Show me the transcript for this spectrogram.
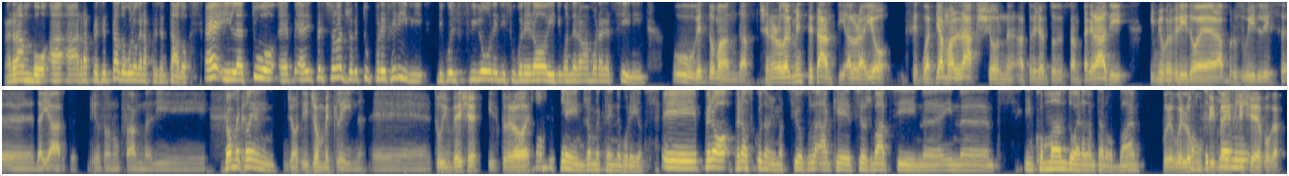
Rambo ha, ha, rappresentato quello che ha rappresentato. È il tuo è, il personaggio che tu preferivi di quel filone di supereroi di quando eravamo ragazzini? Uh, che domanda. Ce n'erano talmente tanti. Allora, io se guardiamo all'action a 360 gradi, il mio preferito era Bruce Willis eh, Die Hard. Io sono un fan di John McClane. John, di John McClane. Eh, tu invece, il tuo eroe? John McClane, John McClane pure io. Eh, però, però, scusami, ma zio, anche zio Schwarzi in, in, in, comando era tanta roba. Eh. Pure quello Quando fu un film che fece epoca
